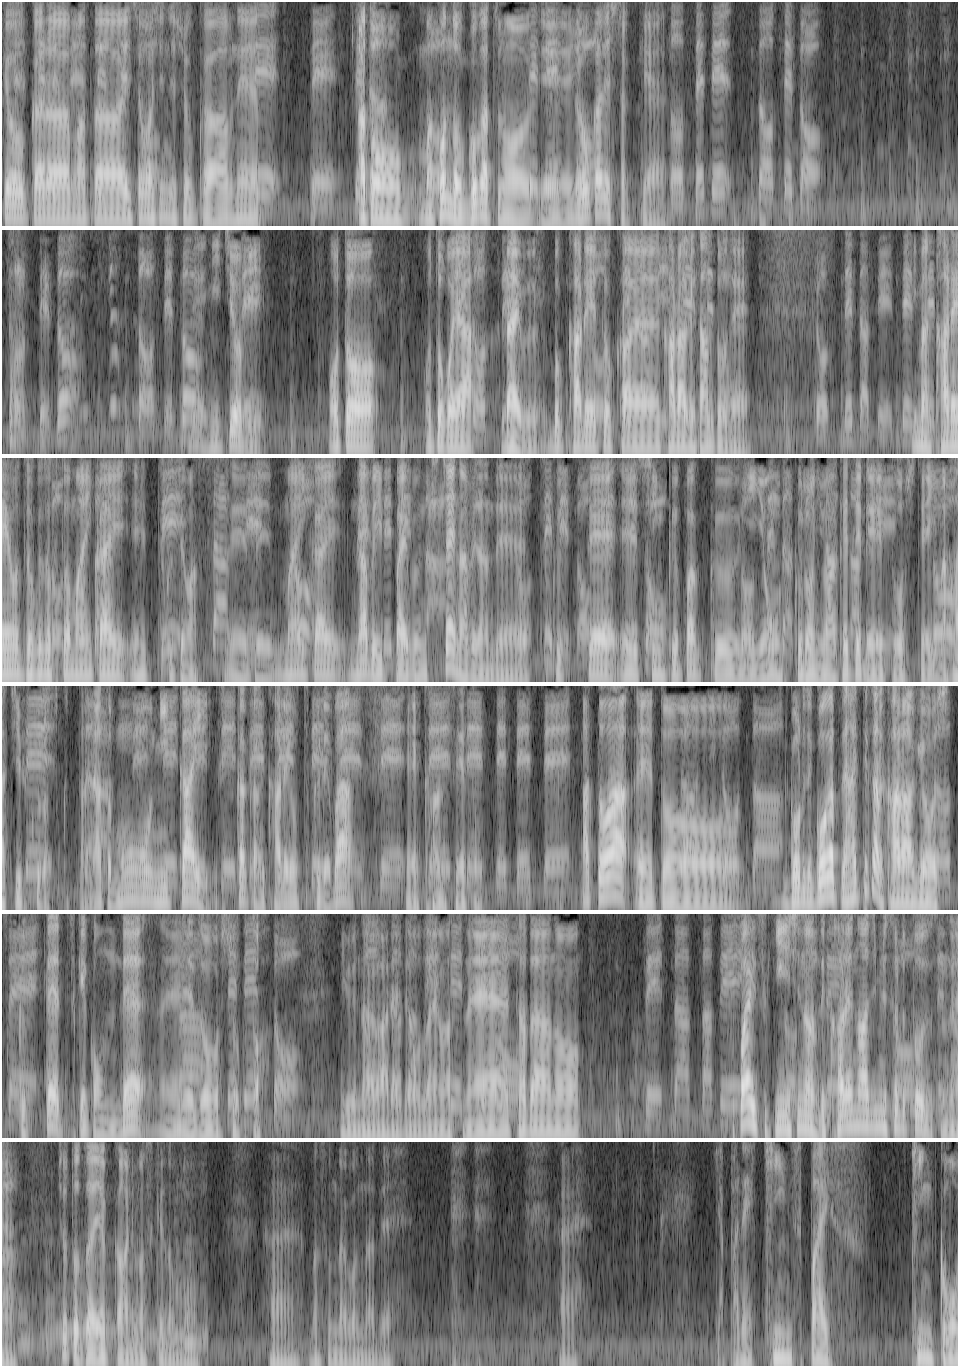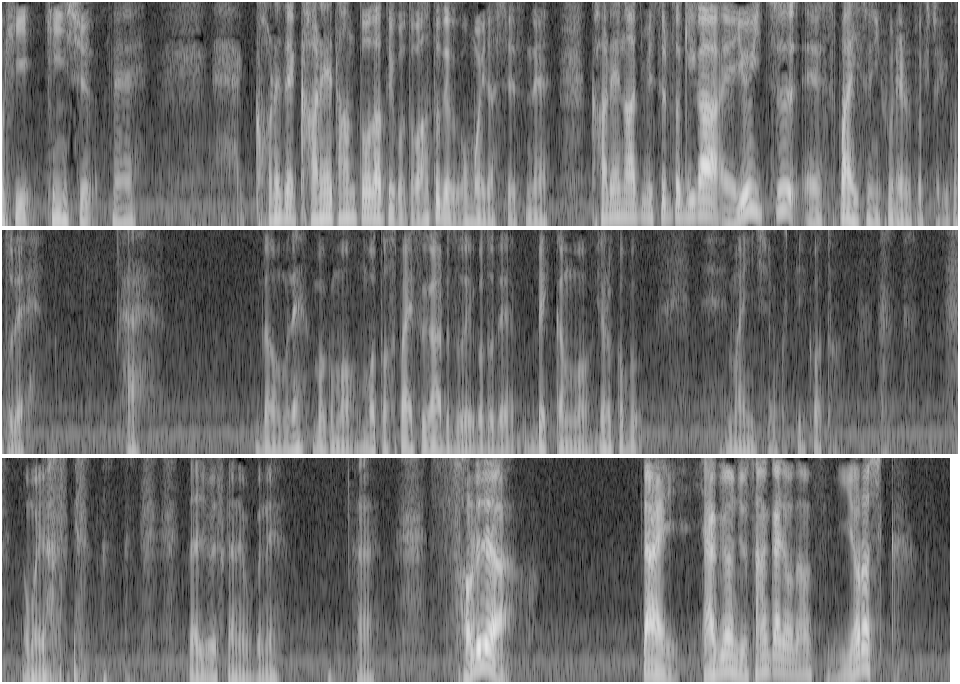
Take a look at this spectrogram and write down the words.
今日からまた忙しいんでしょうかね。あと、まあ、今度5月の、えー8日でしたっけ？とってて、とってと、とってと、とってと、ね、日曜日、音、男屋ライブ。僕、カレーとか唐揚げ担当で、今、カレーを続々と毎回、えー作ってます。えーで、毎回、鍋1杯分、ちっちゃい鍋なんで、作って、えー真空パックに4袋に分けて冷凍して、今8袋作ったんで、あともう2回、2日間カレーを作れば、えー完成と。あとは、えっ、と、ゴールデン5月に入ってから唐揚げをし作って、漬け込んで、えー冷蔵しておくという流れでございますね。ただ、あの、スパイス禁止なんで、カレーの味にするとですね、ちょっと罪悪感ありますけども、はい、まあそんなこんなで、はい。やっぱね、金スパイス、金コーヒー、金酒、ね。これでカレー担当だということを後で思い出してですね、カレーの味見するときが、えー唯一、えースパイスに触れるときということで、はい。どうもね、僕も元スパイスガールズということで、ベッカムも喜ぶ、えー毎日送っていこうと 思いますけど。大丈夫ですかね、僕ね。はい。それでは、第143回でございます。よろしく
